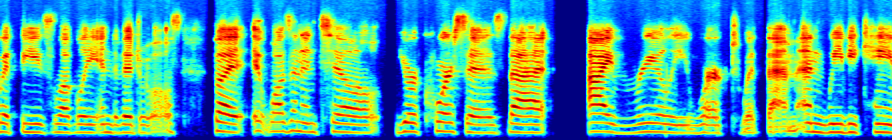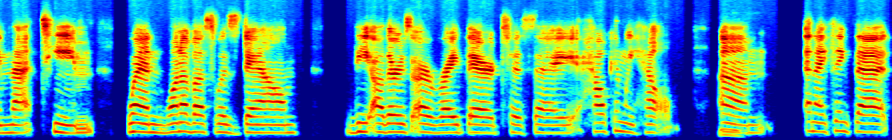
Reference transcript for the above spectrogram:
with these lovely individuals, but it wasn't until your courses that I really worked with them and we became that team. When one of us was down, the others are right there to say, How can we help? Mm. Um, and I think that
